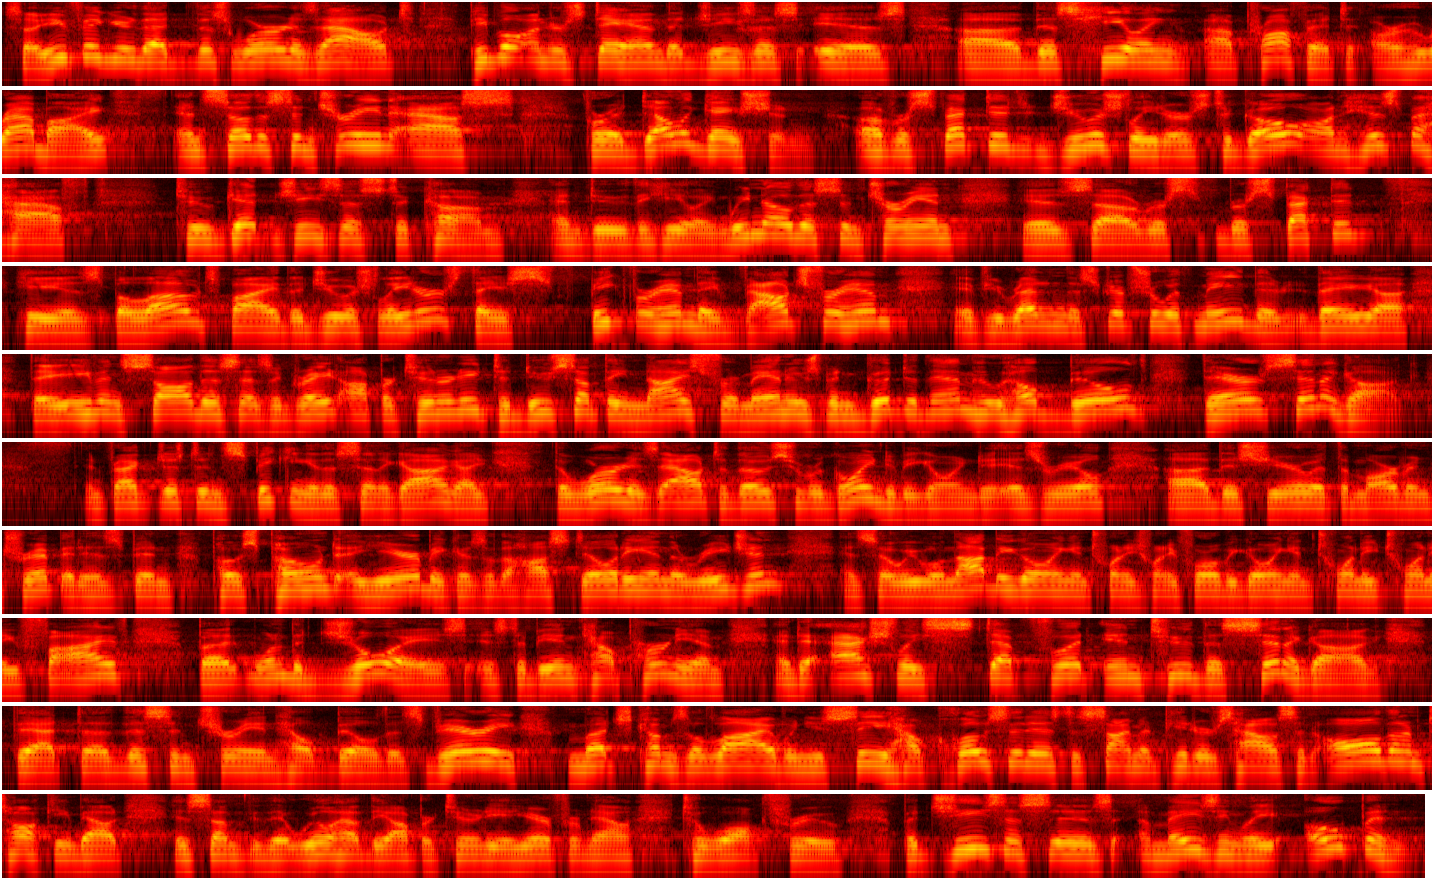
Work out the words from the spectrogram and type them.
So you figure that this word is out. People understand that Jesus is uh, this healing uh, prophet or rabbi. And so the centurion asks for a delegation of respected Jewish leaders to go on his behalf to get Jesus to come and do the healing. We know the centurion is uh, res- respected, he is beloved by the Jewish leaders. They speak for him, they vouch for him. If you read in the scripture with me, they, they, uh, they even saw this as a great opportunity to do something nice for a man who's been good to them, who helped build their synagogue. In fact, just in speaking of the synagogue, I, the word is out to those who are going to be going to Israel uh, this year with the Marvin trip. It has been postponed a year because of the hostility in the region. And so we will not be going in 2024, we'll be going in 2025. But one of the joys is to be in Capernaum and to actually step foot into the synagogue that uh, this centurion helped build. It's very much comes alive when you see how close it is to Simon Peter's house. And all that I'm talking about is something that will have the opportunity a year from now to walk through. But Jesus is amazingly open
